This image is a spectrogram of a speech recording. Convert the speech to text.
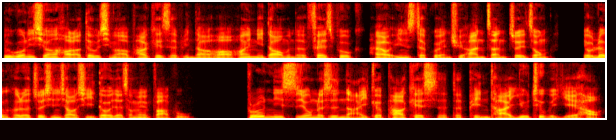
如果你喜欢好了，对不起嘛，Podcast 的频道的话，欢迎你到我们的 Facebook 还有 Instagram 去按赞追踪，有任何的最新消息都会在上面发布。不论你使用的是哪一个 Podcast 的平台，YouTube 也好，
